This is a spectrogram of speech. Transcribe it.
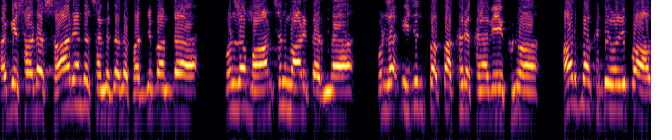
ਅੱਗੇ ਸਾਡਾ ਸਾਰਿਆਂ ਦਾ ਸੰਗਤਾਂ ਦਾ ਫਰਜ਼ ਬਣਦਾ ਉਹਨਾਂ ਦਾ ਮਾਣ ਸਨਮਾਨ ਕਰਨਾ ਉਹਨਾਂ ਦਾ ਇੱਜ਼ਤ ਪੱਖ ਰੱਖਣਾ, ਵੇਖਣਾ, ਹਰ ਪੱਖ ਤੇ ਉਹਨਾਂ ਦੇ ਭਾਵ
